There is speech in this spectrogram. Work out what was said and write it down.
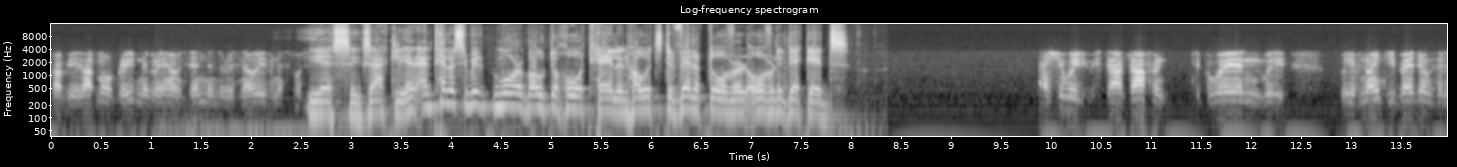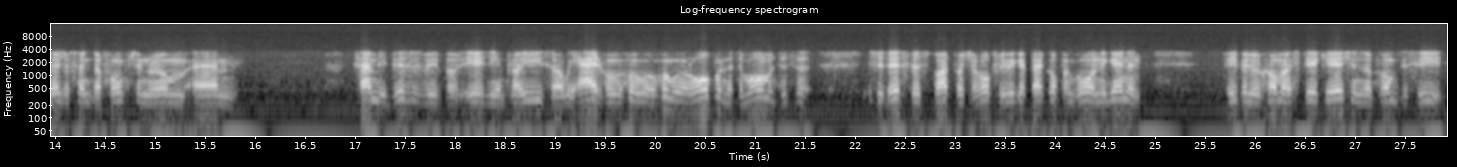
probably a lot more breeding of greyhounds then than there is now even I suppose. Yes, exactly. And, and tell us a bit more about the hotel and how it's developed over over the decades. Actually, we start off in Tipperary and we we have 90 bedrooms, a leisure centre, function room. Um, family business with about 80 employees, or we had when, when we were open. At the moment, it's a it's a desolate spot, but hopefully we get back up and going again, and people will come on staycations and come to see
